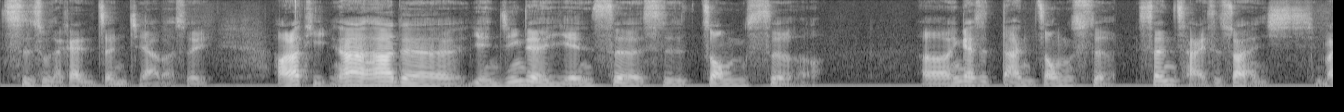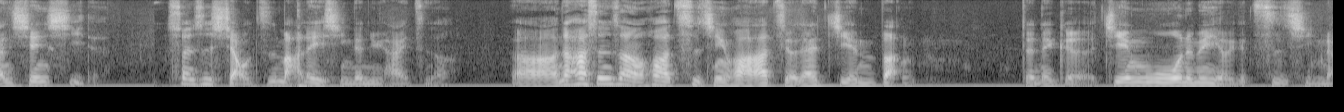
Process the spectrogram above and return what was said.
次数才开始增加吧。所以，好，那体那他的眼睛的颜色是棕色哦，呃，应该是淡棕色，身材是算很蛮纤细的，算是小芝麻类型的女孩子哦。啊、那她身上的话，刺青的话，她只有在肩膀的那个肩窝那边有一个刺青啦，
